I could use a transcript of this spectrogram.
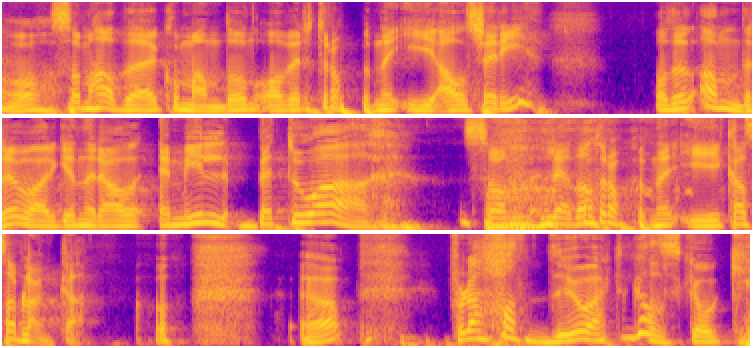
Oh. som hadde kommandoen over troppene i Algerie. Og den andre var general Emile Betouard, som leda troppene i Casablanca. Ja, For det hadde jo vært ganske ok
